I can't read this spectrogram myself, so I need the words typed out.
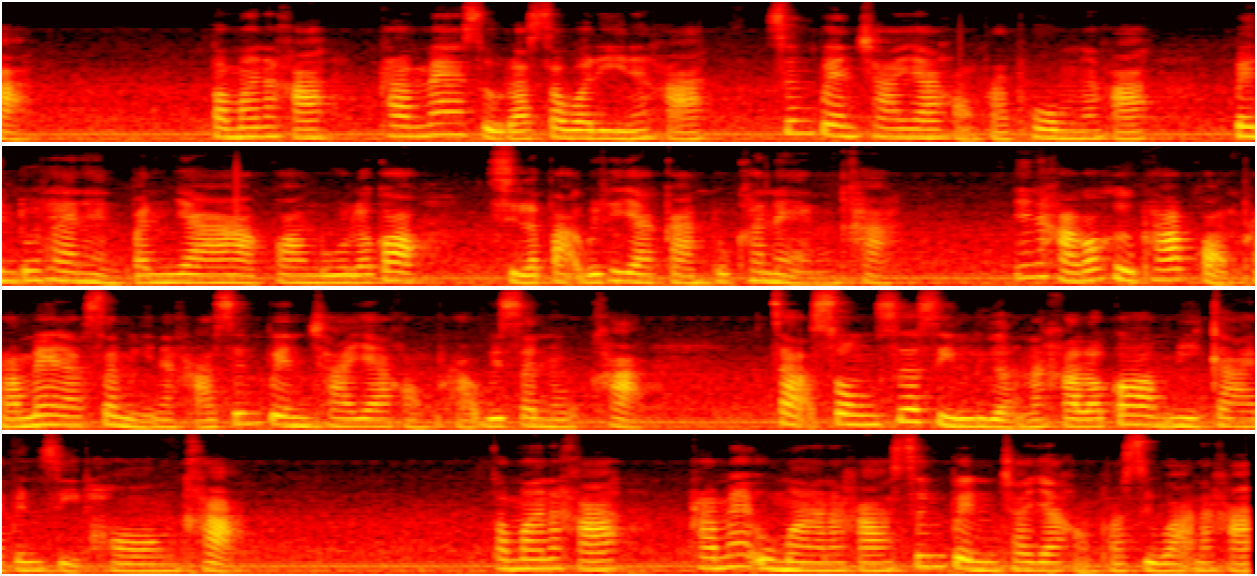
ค่ะ ต่อมานะคะ พระแม่สุรสวดีนะคะ ซึ่งเป็นชายาของพระพรหมนะคะ เป็นตัวแทนแห่งปัญญา ความรู้แล้วก็ศิลปะวิทยาการทุกแขนงค่ะ นี่นะคะก็คือภาพของพระแม่ลักษมีนะคะ ซึ่งเป็นชายาของพระวิษณุค่ะ จะทรงเสื้อสีเหลืองนะคะ แล้วก็มีกายเป็นสีทองค่ะ ต่อมานะคะ พระแม่อุมานะคะ ซึ่งเป็นชายาของพระศิวะนะคะ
